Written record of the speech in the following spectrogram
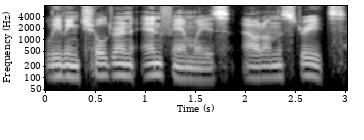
leaving children and families out on the streets.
